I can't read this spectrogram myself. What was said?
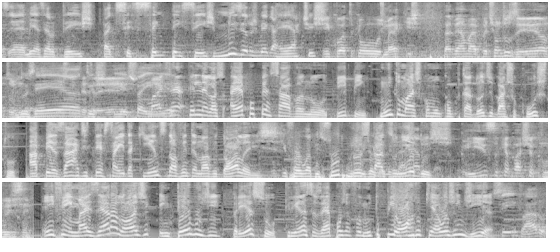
603, tá? De 66 míseros megahertz. Enquanto que os Macs da mesma época tinham 200. né? 200, 233. isso aí. Mas é aquele negócio, a Apple pensava no Pippin muito mais como um computador de baixo custo, apesar de ter saído a 599 dólares Que foi um absurdo nos Estados Unidos. Isso que é baixo custo, hein? Enfim, mas era lógico, em termos de preço, crianças, a Apple já foi muito pior do que é hoje em dia. Sim, claro.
